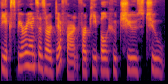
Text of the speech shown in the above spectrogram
the experiences are different for people who choose to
